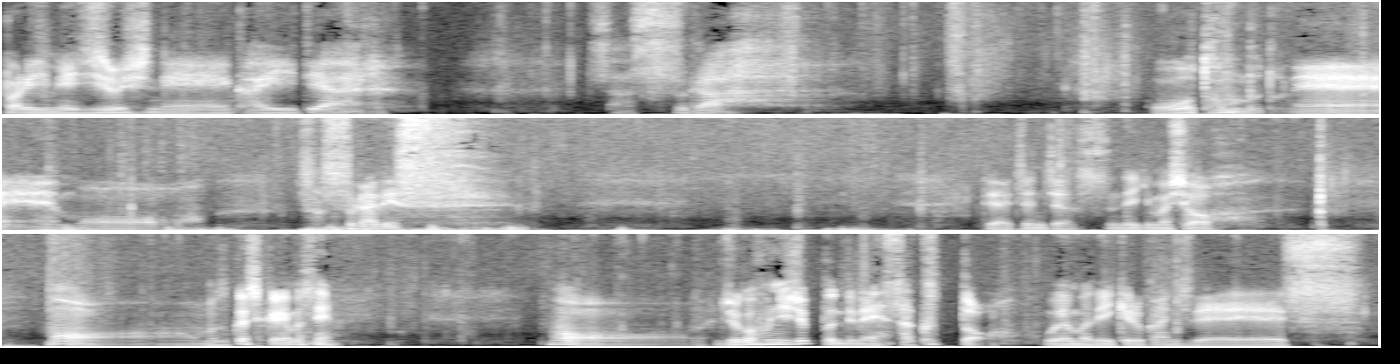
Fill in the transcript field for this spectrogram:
ぱり目印ね、書いてある。さすが。大トンブとね、もう、さすがです。では、じゃんじゃん進んでいきましょう。もう、難しくありません。もう、15分、20分でね、サクッと上まで行ける感じです。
